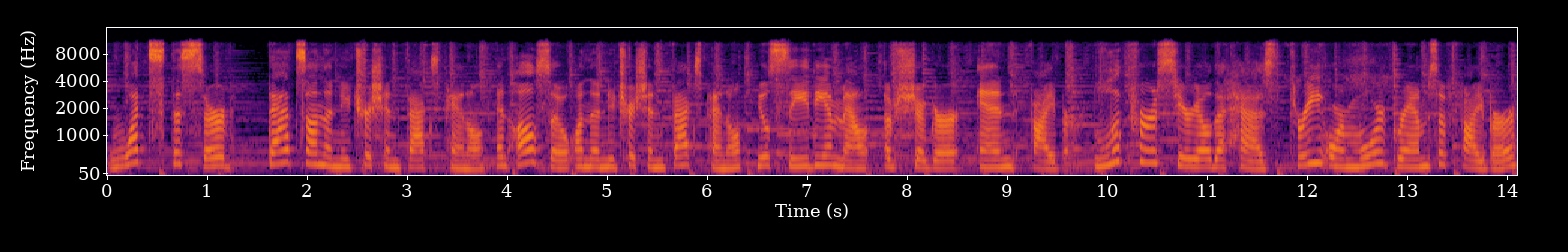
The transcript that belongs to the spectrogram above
what's the serving? That's on the nutrition facts panel. And also on the nutrition facts panel, you'll see the amount of sugar and fiber. Look for a cereal that has three or more grams of fiber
